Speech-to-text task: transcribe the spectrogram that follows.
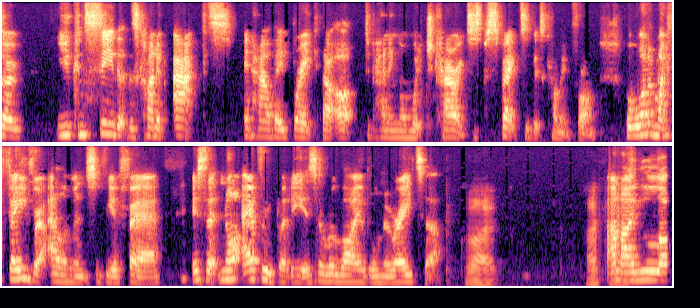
so you can see that there's kind of acts in how they break that up depending on which character's perspective it's coming from but one of my favorite elements of the affair is that not everybody is a reliable narrator right. Okay. and I love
